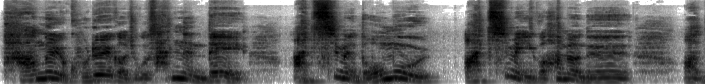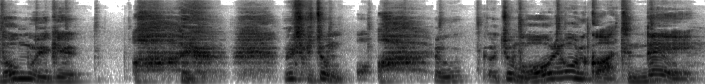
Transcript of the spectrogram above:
밤을 고려해가지고 샀는데, 아침에 너무 아침에 이거 하면은 아 너무 이게 아 솔직히 좀 어, 아, 어려울 것 같은데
